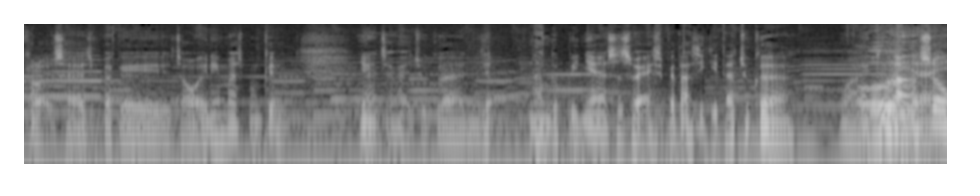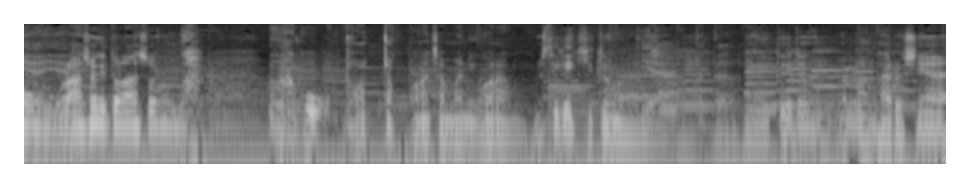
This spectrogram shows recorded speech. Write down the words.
kalau saya sebagai cowok ini mas mungkin yang cewek juga nanggepinnya sesuai ekspektasi kita juga wah Oh, itu iya, langsung iya, iya, langsung itu langsung wah aku cocok banget sama nih orang mesti kayak gitu mas Iya, betul. Nah itu itu memang harusnya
